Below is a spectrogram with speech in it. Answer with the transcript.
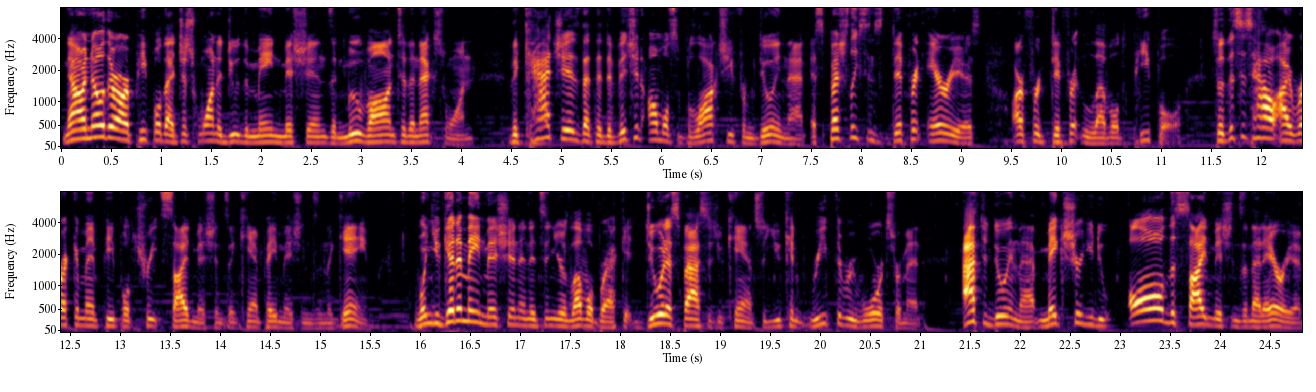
Now I know there are people that just want to do the main missions and move on to the next one, the catch is that the division almost blocks you from doing that, especially since different areas are for different leveled people. So this is how I recommend people treat side missions and campaign missions in the game. When you get a main mission and it's in your level bracket, do it as fast as you can so you can reap the rewards from it. After doing that, make sure you do all the side missions in that area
